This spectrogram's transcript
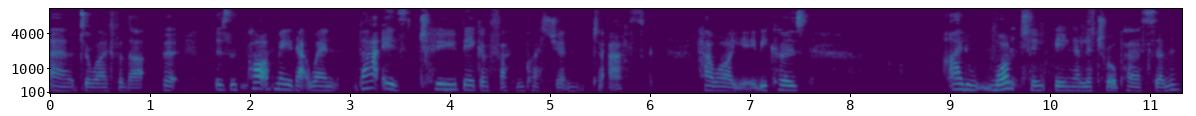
uh, do I, for that? But there's a part of me that went, that is too big of a fucking question to ask. How are you? Because I'd want to, being a literal person,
